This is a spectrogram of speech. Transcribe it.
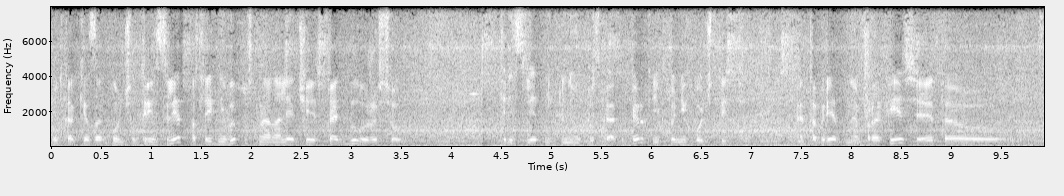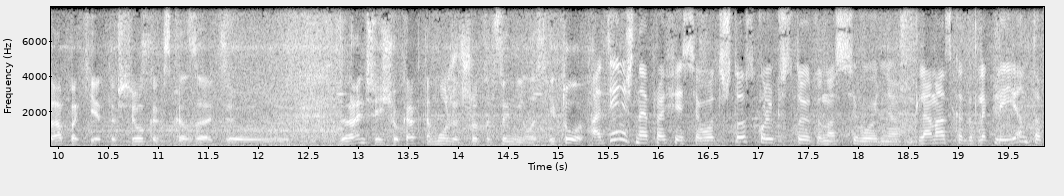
Вот как я закончил 30 лет, последний выпуск, наверное, лет через 5 был, уже все. 30 лет никто не выпускает. Во-первых, никто не хочет идти. Это вредная профессия, это запахи, это все, как сказать, раньше еще как-то, может, что-то ценилось. И то... А денежная профессия, вот что, сколько стоит у нас сегодня? Для нас, как для клиентов,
